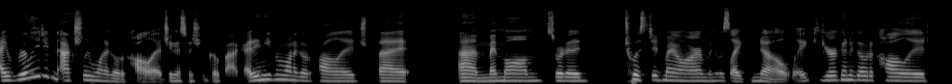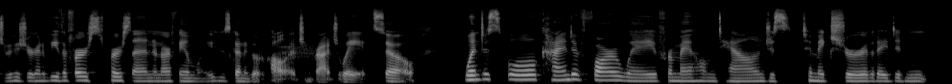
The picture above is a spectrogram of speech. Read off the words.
I really didn't actually want to go to college. I guess I should go back. I didn't even want to go to college, but um, my mom sort of twisted my arm and was like, no, like you're going to go to college because you're going to be the first person in our family who's going to go to college and graduate. So, went to school kind of far away from my hometown just to make sure that I didn't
